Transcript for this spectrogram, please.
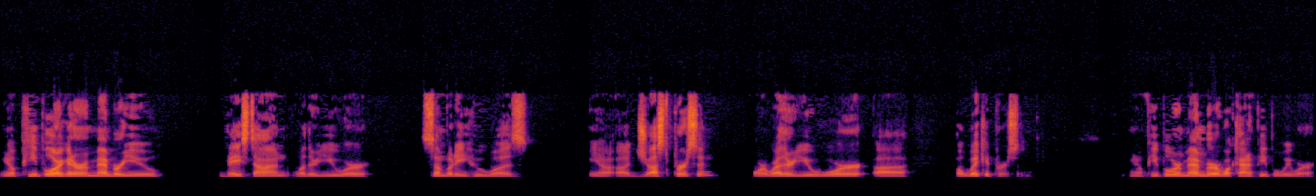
You know, people are going to remember you based on whether you were somebody who was, you know, a just person or whether you were uh, a wicked person. You know, people remember what kind of people we were.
